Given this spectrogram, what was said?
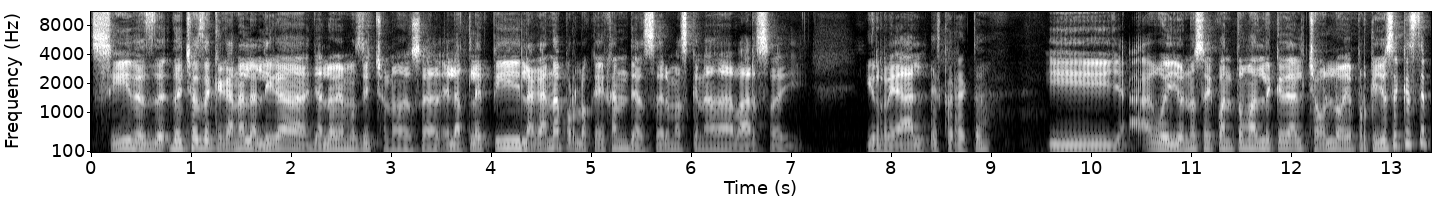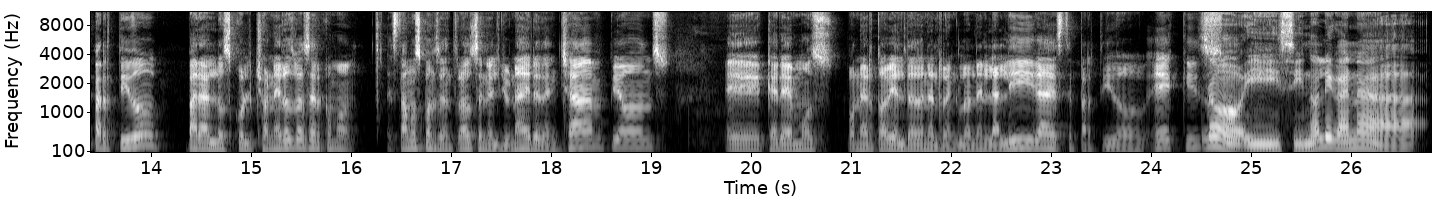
Sí, desde, de hecho, desde que gana la liga, ya lo habíamos dicho, ¿no? O sea, el Atleti la gana por lo que dejan de hacer más que nada Barça y, Real. Es correcto. Y ya, güey, yo no sé cuánto más le queda al Cholo, ¿eh? Porque yo sé que este partido para los colchoneros va a ser como, estamos concentrados en el United en Champions, eh, queremos poner todavía el dedo en el renglón en la liga, este partido X. No, y si no le gana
